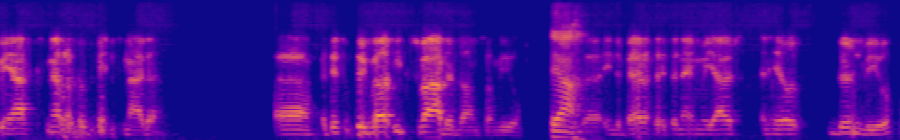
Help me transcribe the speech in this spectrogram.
kun je eigenlijk sneller door de wind snijden. Uh, het is natuurlijk wel iets zwaarder dan zo'n wiel. Ja. Dus, in de bergritten nemen we juist een heel dun wiel.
